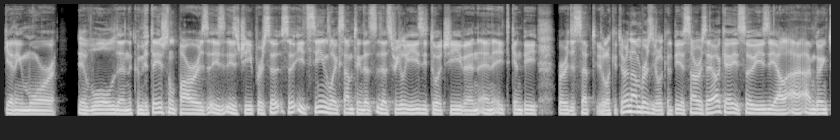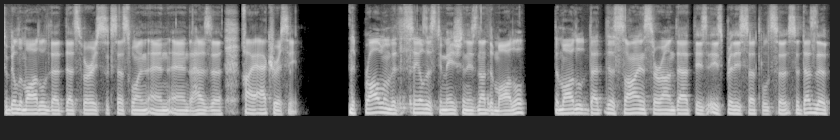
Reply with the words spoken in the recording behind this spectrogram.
getting more evolved, and the computational power is, is is cheaper. So so it seems like something that's that's really easy to achieve, and and it can be very deceptive. You look at your numbers, you look at BSR, you say, okay, it's so easy. I'll, I, am going to build a model that that's very successful and and, and has a high accuracy. The problem with sales estimation is not the model. The model that the science around that is is pretty subtle. So so that's the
